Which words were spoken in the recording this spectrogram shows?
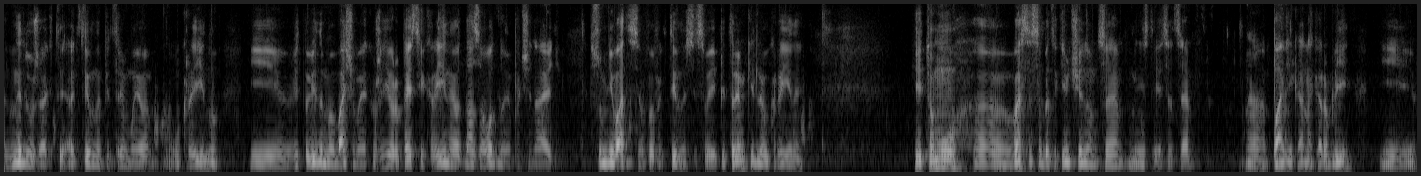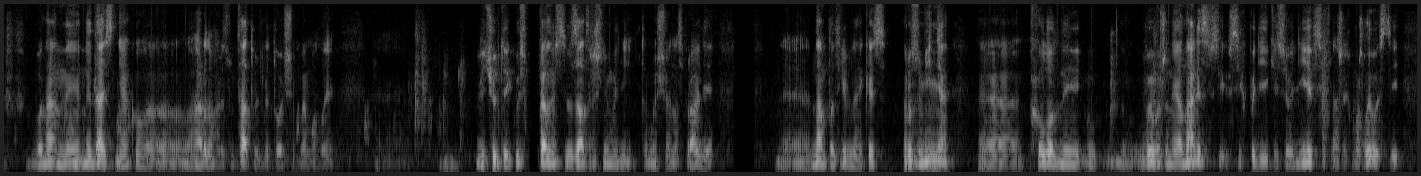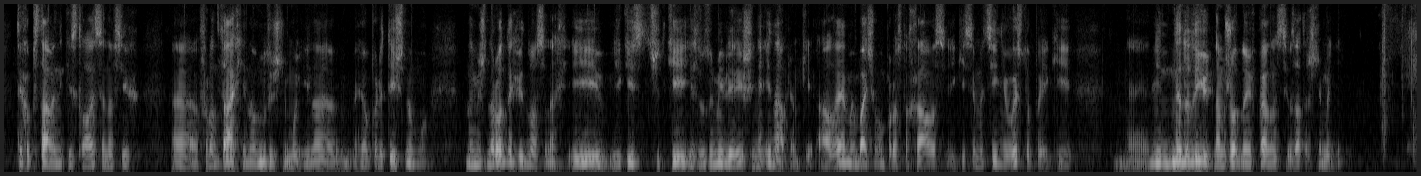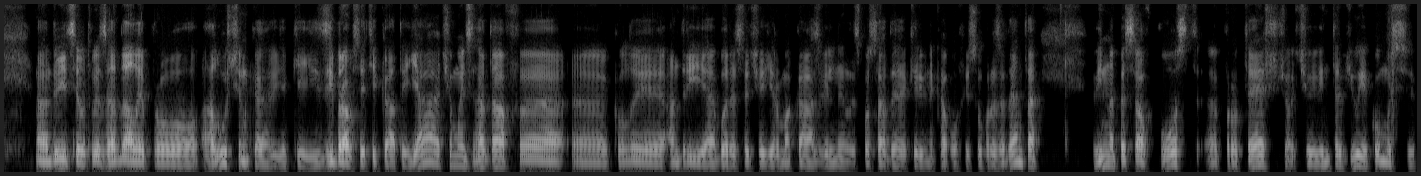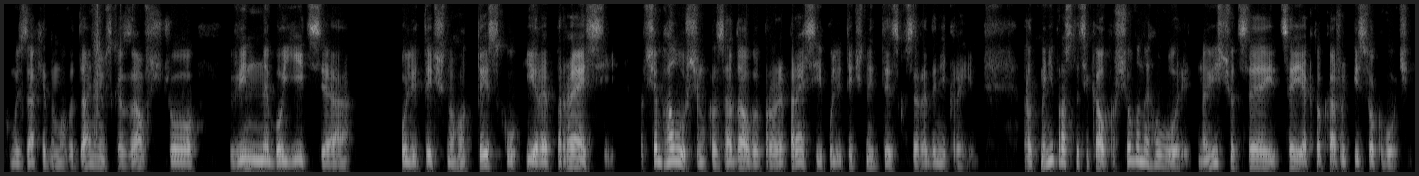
не дуже акти- активно підтримує Україну, і відповідно ми бачимо, як вже європейські країни одна за одною починають сумніватися в ефективності своєї підтримки для України. І тому е, вести себе таким чином, це мені здається, це е, паніка на кораблі, і вона не, не дасть ніякого гарного результату для того, щоб ми могли е, відчути якусь певність в завтрашньому дні, тому що насправді е, нам потрібно якесь розуміння, е, холодний виважений аналіз всіх, всіх подій, які сьогодні є, всіх наших можливостей, тих обставин, які склалися на всіх фронтах, і на внутрішньому, і на геополітичному, на міжнародних відносинах, і якісь чіткі і зрозумілі рішення і напрямки. Але ми бачимо просто хаос, якісь емоційні виступи, які е, не додають нам жодної впевненості в завтрашньому дні. Дивіться, от ви згадали про Галущенка, який зібрався тікати. Я чомусь згадав, е, е, коли Андрія Борисовича Єрмака звільнили з посади керівника офісу президента. Він написав пост е, про те, що чи в інтерв'ю якомусь якомусь західному виданню сказав, що він не боїться політичного тиску і репресій. От ще б Галущенко згадав би про репресії, і політичний тиск всередині країни. От мені просто цікаво, про що вони говорять? Навіщо це, це як то кажуть, пісок в очі?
